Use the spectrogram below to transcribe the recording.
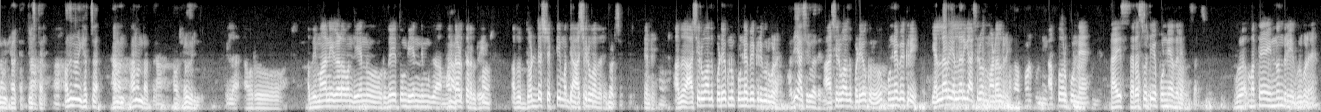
ನಮ್ಗೆ ಹೇಳ್ತಾರೆ ತಿಳಿಸ್ತಾರೆ. ಅದು ನನಗೆ ಹೆಚ್ಚ ಆನಂದ ಆನಂದ ಆಗ್ತದೆ ಅವ್ರು ಹೇಳೋದ್ರಿಂದ. ಇಲ್ಲ ಅವರು ಅಭಿಮಾನಿಗಳ ಒಂದ್ ಏನು ಹೃದಯ ತುಂಬಿ ಏನ್ ನಿಮ್ಗ ಮಾತಾಡ್ತಾರಲ್ರಿ? ಅದು ದೊಡ್ಡ ಶಕ್ತಿ ಮತ್ತೆ ಆಶೀರ್ವಾದ ರೀ. ದೊಡ್ಡ ಶಕ್ತಿ. ಏನ್ರಿ? ಅದು ಆಶೀರ್ವಾದ ಪಡೆಯೋಕ್ನು ಪುಣ್ಯ ಬೇಕ್ರಿ ಗುರುಗಳ. ಅದೇ ಆಶೀರ್ವಾದ ಆಶೀರ್ವಾದ ಪಡೆಯೋಕರು ಪುಣ್ಯ ಬೇಕ್ರಿ. ಎಲ್ಲಾರು ಎಲ್ಲರಿಗೆ ಆಶೀರ್ವಾದ ಮಾಡಲ್ರಿ. ಅಪ್ಪವ್ರ ಪುಣ್ಯ. ತಾಯಿ ಸರಸ್ವತಿಯ ಪುಣ್ಯ ಅದ ರೀ. ಗು- ಮತ್ತೆ ಇನ್ನೊಂದ್ರಿ ಗುರುಗಳೇ.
